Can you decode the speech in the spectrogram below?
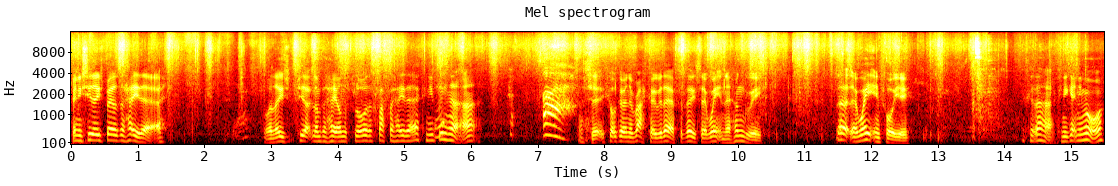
Can you see those bales of hay there? Yeah. Well, those see that lump of hay on the floor, the flap of hay there? Can you bring that? Ah. That's it. It's got to go in the rack over there for those. They're waiting. They're hungry. Look, they're waiting for you. Look at that. Can you get any more?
